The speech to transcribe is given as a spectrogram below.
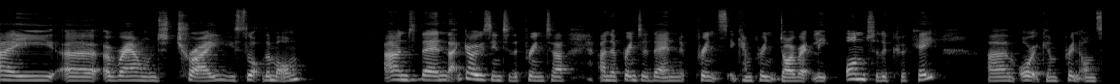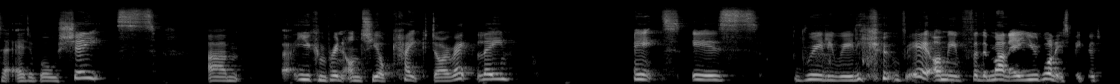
a uh, a round tray. You slot them on, and then that goes into the printer, and the printer then prints. It can print directly onto the cookie, um, or it can print onto edible sheets. Um, uh, you can print onto your cake directly. It is really, really good. I mean, for the money, you'd want it to be good.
